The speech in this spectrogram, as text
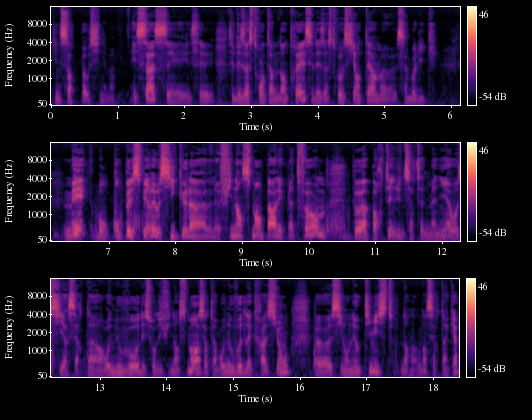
qui ne sortent pas au cinéma. Et ça, c'est désastreux en termes d'entrée, c'est désastreux aussi en termes symboliques. Mais bon, on peut espérer aussi que le financement par les plateformes peut apporter d'une certaine manière aussi un certain renouveau des sources du financement, un certain renouveau de la création, euh, si l'on est optimiste dans, certains cas,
